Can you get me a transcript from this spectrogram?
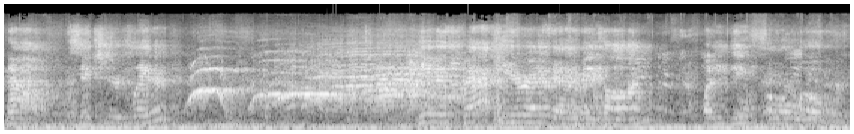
Now, six years later, he is back here at FanimeCon, but he didn't come alone.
